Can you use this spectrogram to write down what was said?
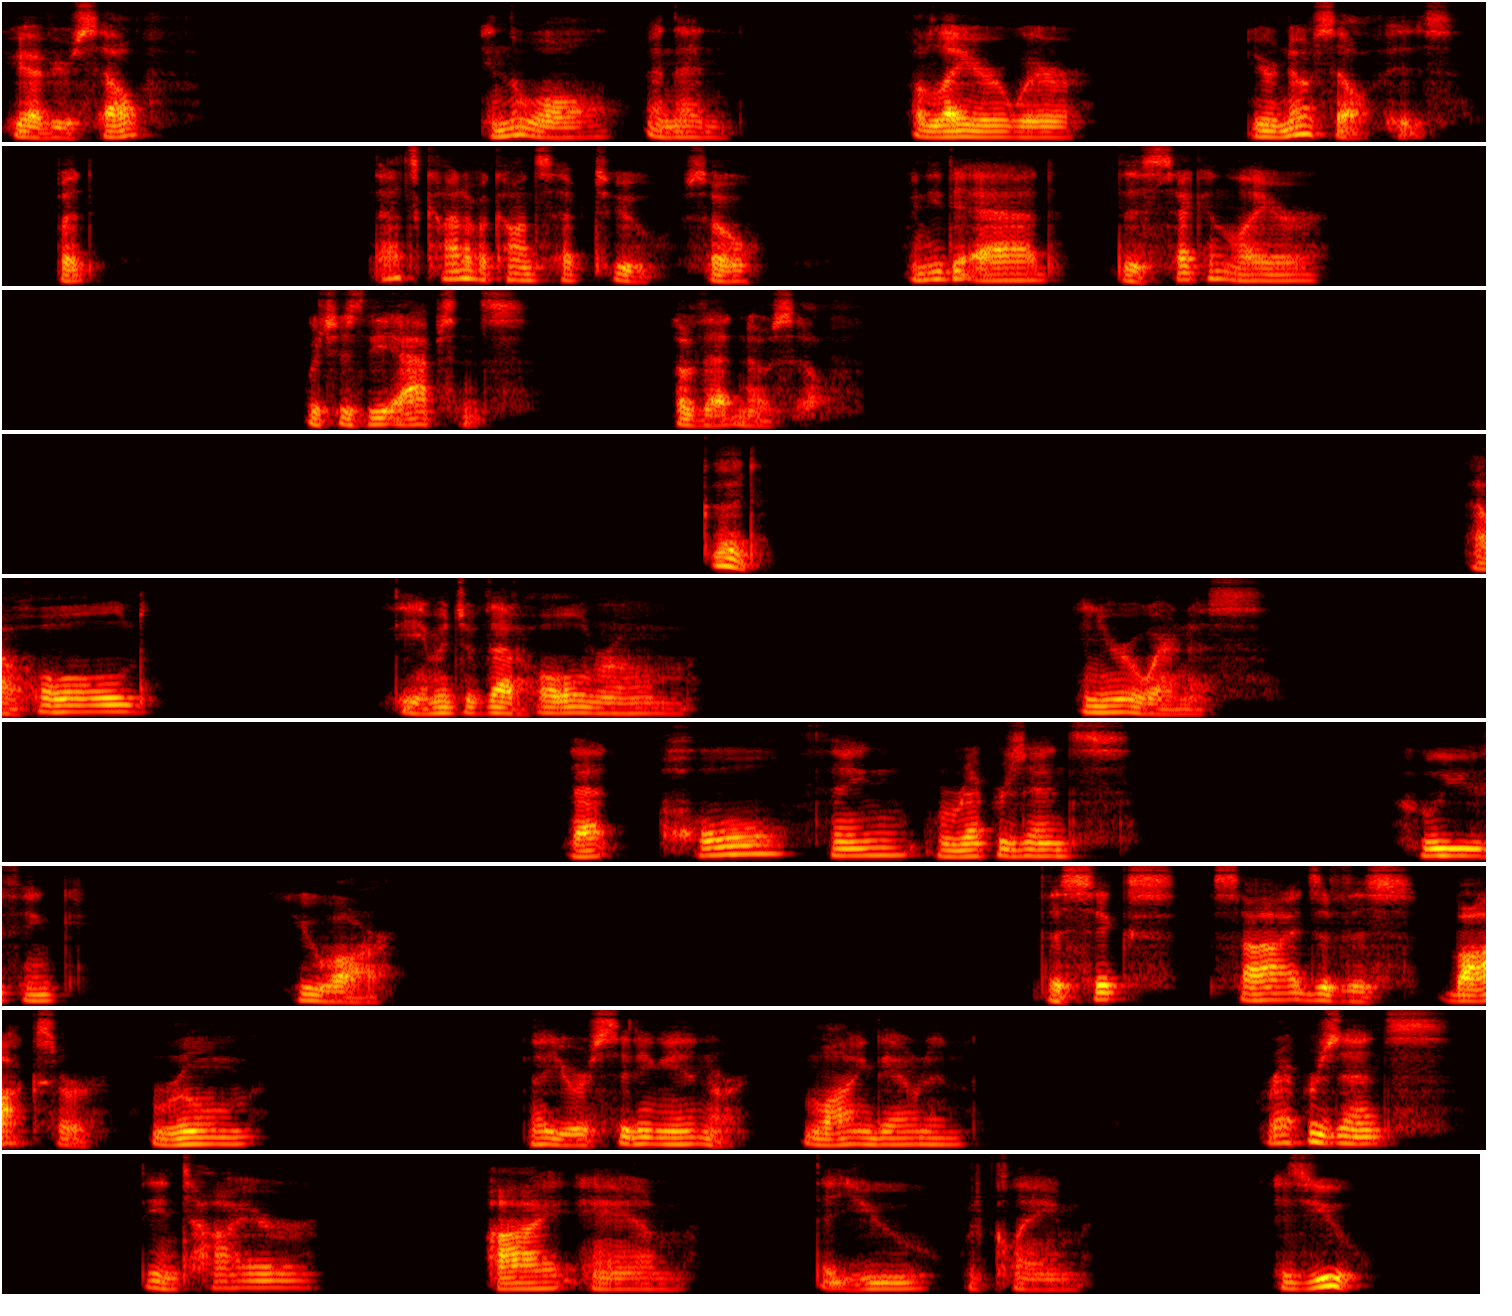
You have yourself in the wall, and then a layer where your no self is. But that's kind of a concept, too. So we need to add this second layer, which is the absence of that no self. Good. Now hold the image of that whole room in your awareness. That whole thing represents who you think you are. The six sides of this box or room that you are sitting in or lying down in represents the entire I am that you would claim is you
